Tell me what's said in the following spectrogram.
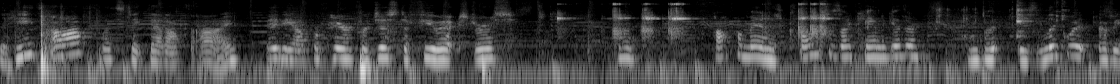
The heat's off. Let's take that off the eye. Maybe I'll prepare for just a few extras. I'll pop them in as close as I can together and put these liquid, I mean,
